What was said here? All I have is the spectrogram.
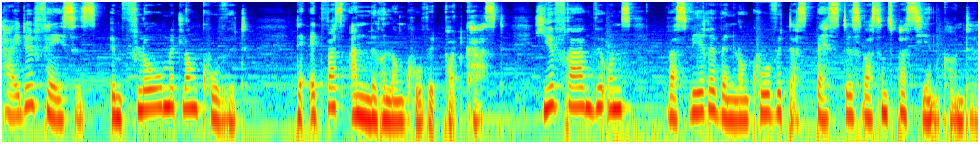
Tidal Faces im Flow mit Long Covid, der etwas andere Long Covid Podcast. Hier fragen wir uns, was wäre, wenn Long Covid das Beste ist, was uns passieren konnte.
